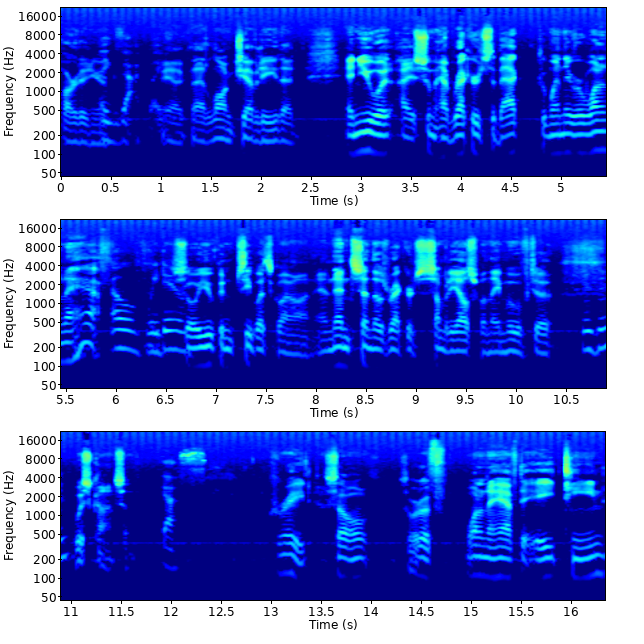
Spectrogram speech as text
part in your Exactly. yeah, that longevity. That, and you, I assume, have records to back to when they were one and a half. Oh, we do. So you can see what's going on, and then send those records to somebody else when they move to Mhm. Wisconsin. yes. Great. So sort of one and a half to 18.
